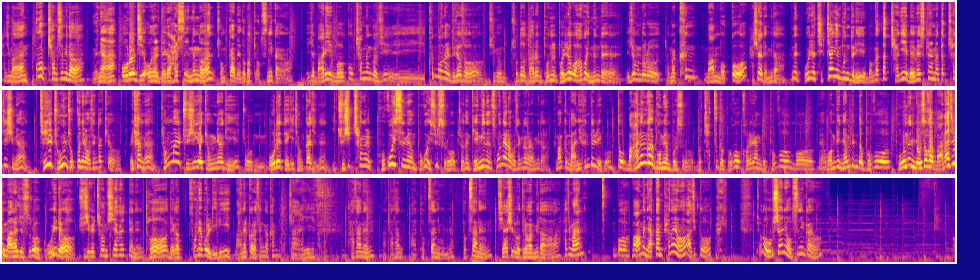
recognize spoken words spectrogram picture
하지만 꾹 참습니다. 왜냐? 오로지 오늘 내가 할 수 있는 건 종가 매도밖에 없으니까요. 이게 말이 뭐꾹 참는 거지. 이큰 돈을 들여서 지금 저도 나름 돈을 벌려고 하고 있는데 이 정도로 정말 큰 마음 먹고 하셔야 됩니다. 근데 오히려 직장인 분들이 뭔가 딱 자기의 매매 스타일만 딱 찾으시면 제일 좋은 조건이라고 생각해요. 왜냐하면 정말 주식의 경력이 좀 오래되기 전까지는 이 주식창을 보고 있으면 보고 있을수록 저는 개미는 손해라고 생각을 합니다. 그만큼 많이 흔들리고 또 많은 걸 보면 볼수록 뭐 차트도 보고 거래량도 보고 뭐 예, 원빈 현빈도 보고 보는 요소가 많아지면 많아질수록 오히려 주식을 처음 시작할 때는 더 내가 손해 볼 일이 많을 거라 생각합니다. 자, 이 다산은 아, 다산 아 덕산이군요. 덕산은 지하실로 들어갑니다. 하지만 뭐 마음은 약간 편해요. 아직도 저는 옵션이 없으니까요.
